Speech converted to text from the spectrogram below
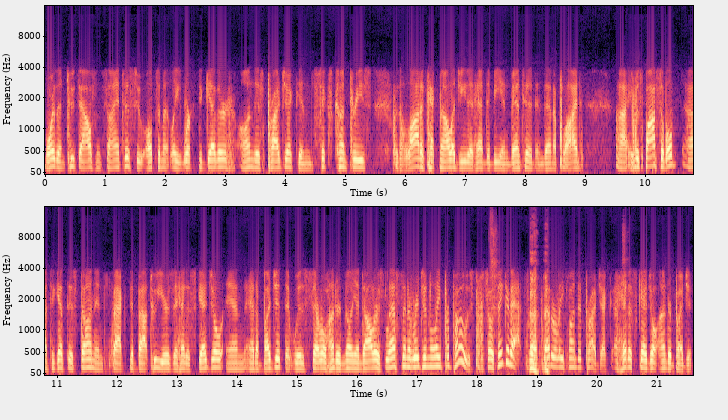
more than 2,000 scientists who ultimately worked together on this project in six countries with a lot of technology that had to be invented and then applied. Uh, it was possible uh, to get this done, in fact, about two years ahead of schedule and at a budget that was several hundred million dollars less than originally proposed. So think of that for a federally funded project, ahead of schedule, under budget.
